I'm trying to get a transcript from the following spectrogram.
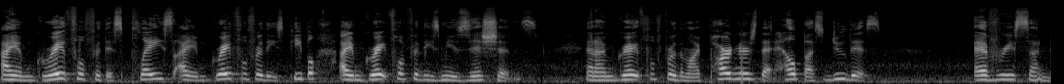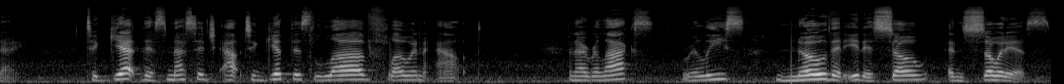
I am grateful for this place. I am grateful for these people. I am grateful for these musicians. And I'm grateful for the, my partners that help us do this every Sunday to get this message out, to get this love flowing out. And I relax, release, know that it is so, and so it is.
